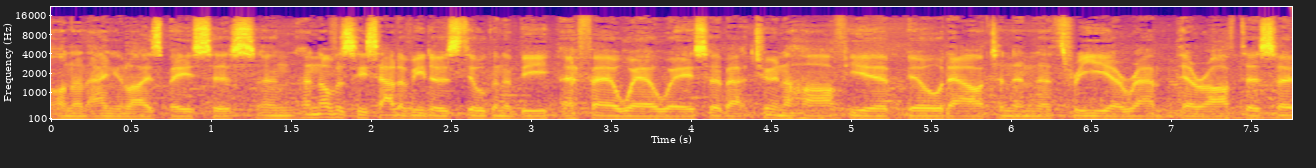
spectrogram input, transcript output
on an annualized basis. And, and obviously, Vida is still going to be a fair way away, so about two and a half year build out and then a three year ramp thereafter. So,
